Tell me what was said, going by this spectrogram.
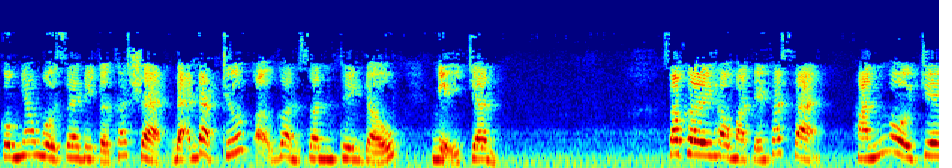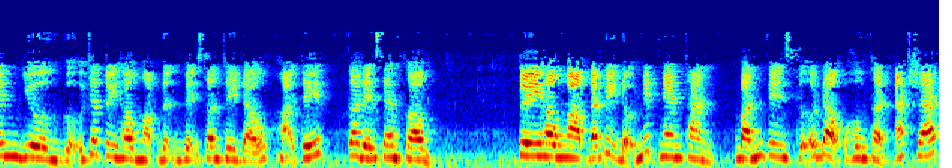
cùng nhau ngồi xe đi tới khách sạn đã đặt trước ở gần sân thi đấu nghỉ chân sau khi hầu mặt đến khách sạn, hắn ngồi trên giường gửi cho tùy hồng ngọc định vị sân thi đấu, hỏi tiếp, có đến xem không? Tùy hồng ngọc đã bị đổi nickname thành bánh viên sữa đậu hung thần áp sát.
